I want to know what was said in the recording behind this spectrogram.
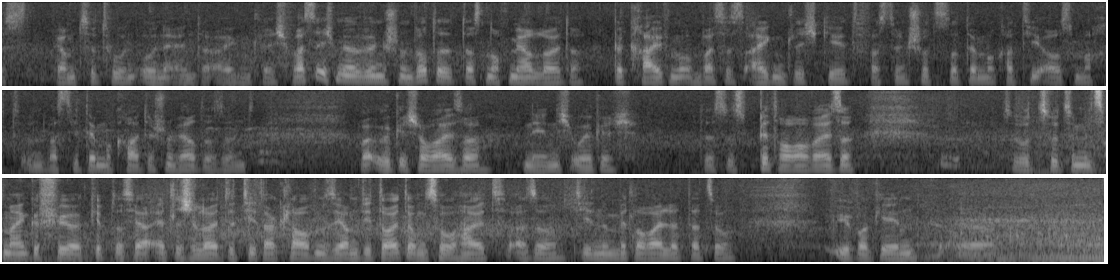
ist, wir haben zu tun ohne Ende eigentlich. Was ich mir wünschen würde, dass noch mehr Leute begreifen, um was es eigentlich geht, was den Schutz der Demokratie ausmacht und was die demokratischen Werte sind. Weil ulkigerweise, nee, nicht ulkig, das ist bittererweise, so, so zumindest mein Gefühl, gibt es ja etliche Leute, die da glauben, sie haben die Deutungshoheit, also die mittlerweile dazu übergehen. Äh,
